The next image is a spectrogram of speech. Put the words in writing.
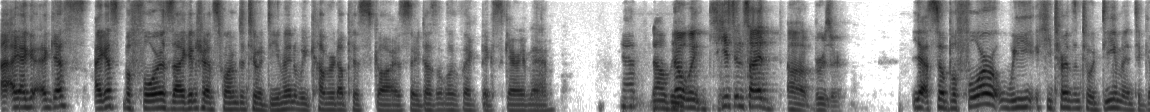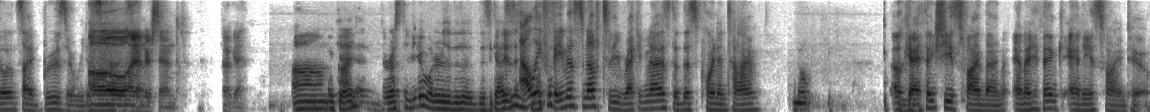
Dumb. I, I, I guess I guess before Zygon transformed into a demon, we covered up his scars so he doesn't look like big scary man. Yeah, that'll be. No, wait, he's inside uh Bruiser. Yeah, so before we he turns into a demon to go inside Bruiser, we disguise Oh, I understand. Okay. Um. Okay, I- and the rest of you, what are the, the disguises? Is Ali famous enough to be recognized at this point in time? nope. Okay, I think she's fine then, and I think Andy's fine too.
